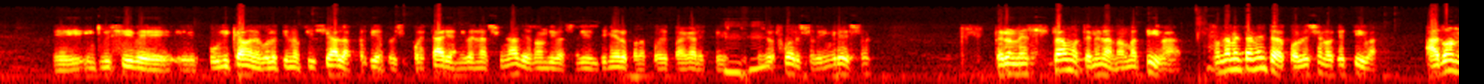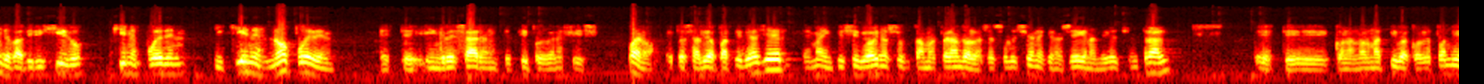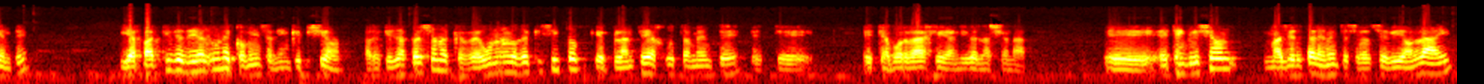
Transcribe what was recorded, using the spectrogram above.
eh, inclusive eh, publicado en el boletín oficial las partidas presupuestarias a nivel nacional de dónde iba a salir el dinero para poder pagar este, este refuerzo de ingresos. Pero necesitamos tener la normativa, fundamentalmente la población objetiva, a dónde va dirigido, quiénes pueden y quiénes no pueden este, ingresar en este tipo de beneficios. Bueno, esto salió a partir de ayer, además inclusive hoy nosotros estamos esperando las resoluciones que nos lleguen a nivel central, este, con la normativa correspondiente, y a partir del día lunes comienza la inscripción para aquellas personas que reúnan los requisitos que plantea justamente este, este abordaje a nivel nacional. Eh, esta inscripción mayoritariamente se va a hacer vía online,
